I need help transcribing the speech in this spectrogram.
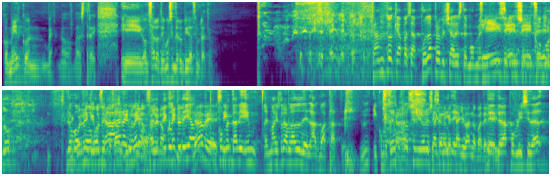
comer con... Bueno, no vas a estar ahí. Eh, Gonzalo, te hemos interrumpido hace un rato. Tanto que ha pasado. ¿Puedo aprovechar este momento? Sí, de sí, sí, sí. incómodo? Recuerden que hemos luego- empezado Ah, diciendo que recupero. Gonzalo era me un gustaría No, un, un sí. comentario. El maestro ha hablado del aguacate. Y como tenemos dos señores Eso aquí no me de, está ayudando para tener de- de la publicidad,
